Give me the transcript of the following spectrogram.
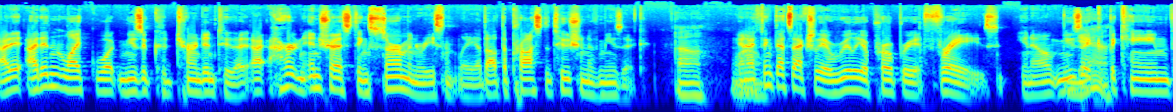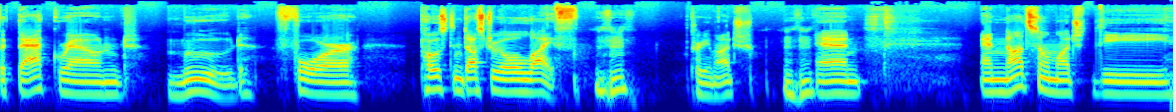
I, di- I didn't like what music could turned into. I, I heard an interesting sermon recently about the prostitution of music. Oh, And I think that's actually a really appropriate phrase. You know, music Yeah. became the background mood for post industrial life, Mm-hmm. pretty much. And and not so much the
